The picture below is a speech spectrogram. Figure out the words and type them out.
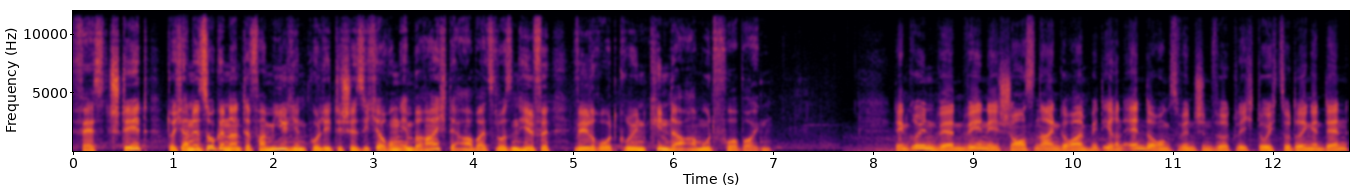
Fest steht, durch eine sogenannte familienpolitische Sicherung im Bereich der Arbeitslosenhilfe will Rot-Grün Kinderarmut vorbeugen. Den Grünen werden wenig Chancen eingeräumt, mit ihren Änderungswünschen wirklich durchzudringen. Denn,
